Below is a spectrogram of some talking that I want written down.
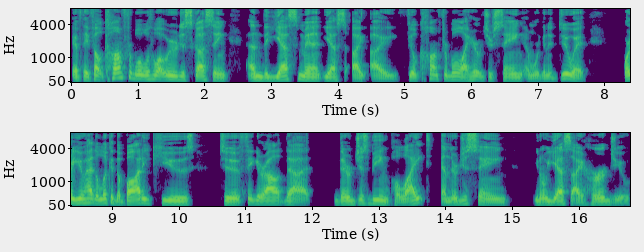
if they felt comfortable with what we were discussing, and the yes meant yes, I, I feel comfortable, I hear what you're saying, and we're going to do it. Or you had to look at the body cues to figure out that they're just being polite and they're just saying you know, yes, I heard you.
